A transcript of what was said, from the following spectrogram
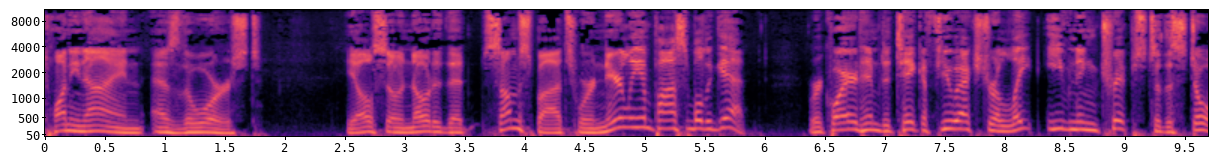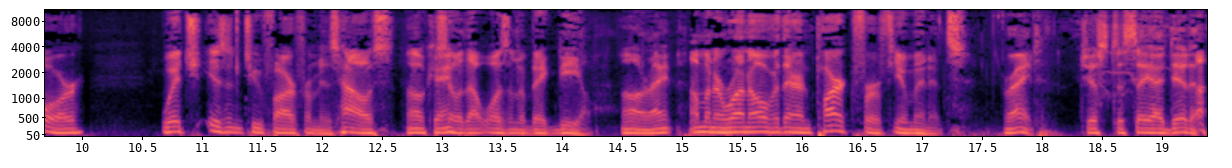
29 as the worst. He also noted that some spots were nearly impossible to get, required him to take a few extra late evening trips to the store, which isn't too far from his house. Okay. So that wasn't a big deal. All right. I'm going to run over there and park for a few minutes Right. Just to say I did it.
